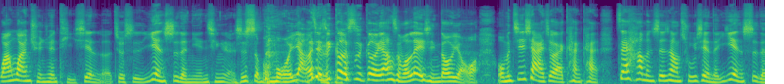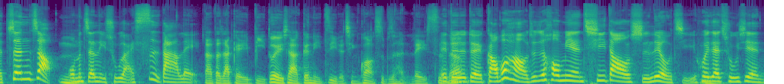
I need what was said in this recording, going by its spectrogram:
完完全全体现了就是厌世的年轻人是什么模样，而且是各式各样，什么类型都有哦。我们接下来就来看看在他们身上出现的厌世的征兆，嗯、我们整理出来四大类。那大家可以比对一下，跟你自己的情况是不是很类似？哎，对对对，搞不好就是后面七到十六集会再出现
